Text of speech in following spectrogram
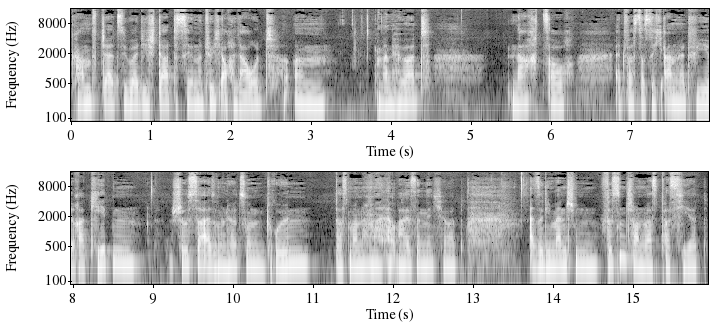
Kampfjets über die Stadt. Das ist ja natürlich auch laut. Ähm, man hört nachts auch etwas, das sich anhört wie Raketenschüsse. Also man hört so ein Dröhnen, das man normalerweise nicht hört. Also die Menschen wissen schon, was passiert.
